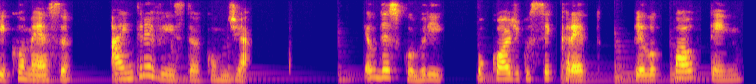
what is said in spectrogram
Aqui começa a entrevista com o diabo. Eu descobri o código secreto pelo qual tenho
